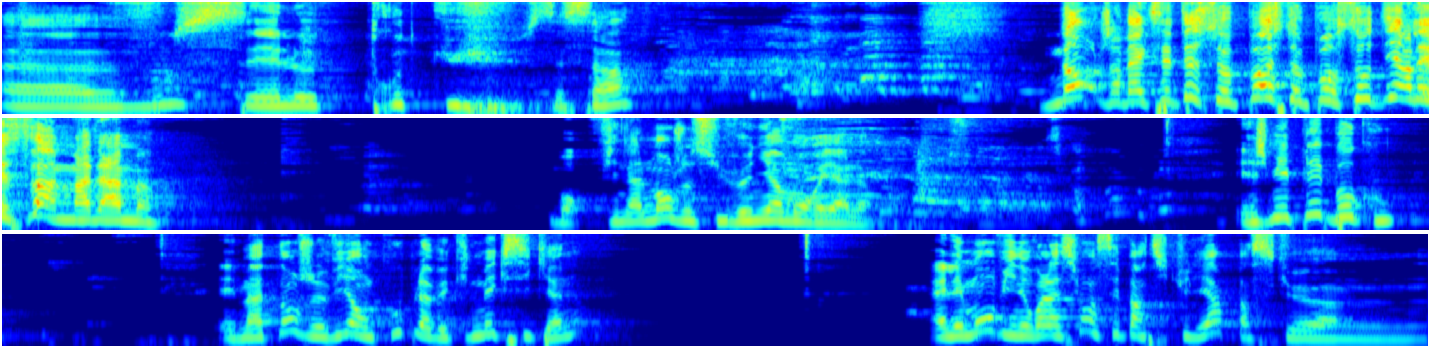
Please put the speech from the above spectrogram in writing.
euh, vous, c'est le trou de cul, c'est ça? Non, j'avais accepté ce poste pour soutenir les femmes, madame Bon, finalement, je suis venu à Montréal. Et je m'y plais beaucoup. Et maintenant, je vis en couple avec une Mexicaine. Elle et moi, on vit une relation assez particulière parce que euh,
